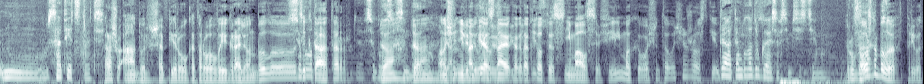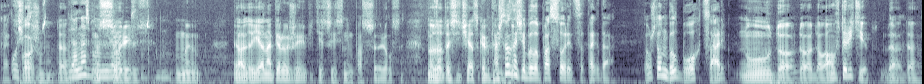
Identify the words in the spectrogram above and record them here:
ну, соответствовать. Хорошо, а Адольф Шапира, у которого вы играли, он был э, Всё диктатор. Было, да, все было Да, совсем да. по-другому. Он очень не Я любил, я знаю, когда кто-то снимался в фильмах, и, в общем-то, очень жесткий. Да, там была другая совсем система. Другая. Сложно было привыкать? Очень Сложно, сложно. да. Для нас было Мы ссорились. сложно, да. Мы... Я я на первой же репетиции с ним поссорился. Но зато сейчас, когда... А что значит было поссориться тогда? Потому что он был бог, царь. Ну, да, да, да. Он авторитет. Да, да.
